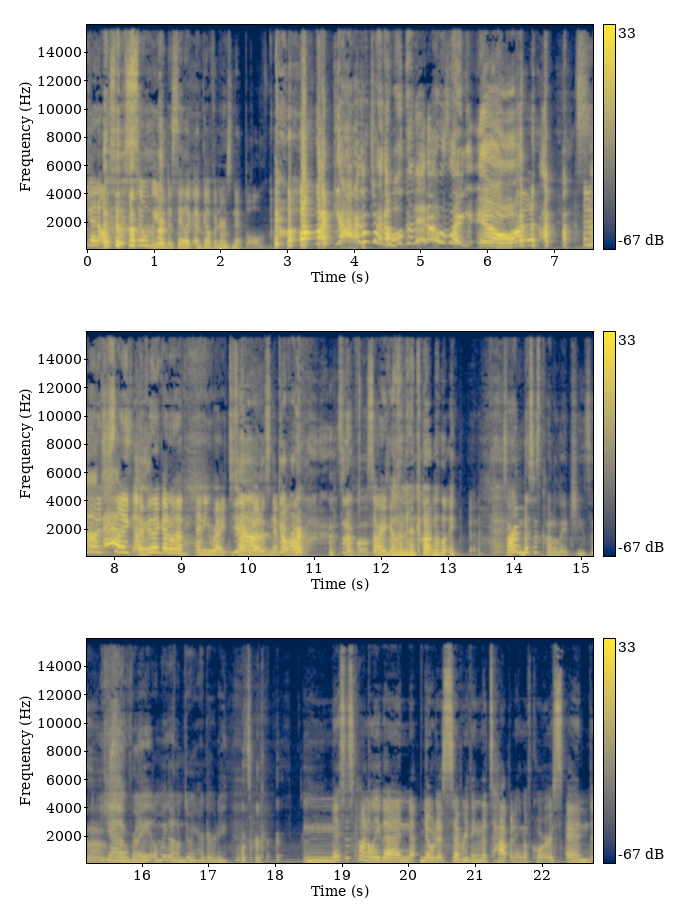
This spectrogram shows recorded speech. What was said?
Yeah, and also it's so weird to say like a governor's nipple. oh my god, I was trying to hold it in. I was like, ew. I don't know. It's just like I feel like I don't have any right to talk about his nipple. Governor Connor's nipple. Sorry, Governor Connally. Sorry, Mrs. Connally. Jesus. Yeah, right. Oh my god, I'm doing her dirty. That's okay. Mrs. Connally then noticed everything that's happening, of course, and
